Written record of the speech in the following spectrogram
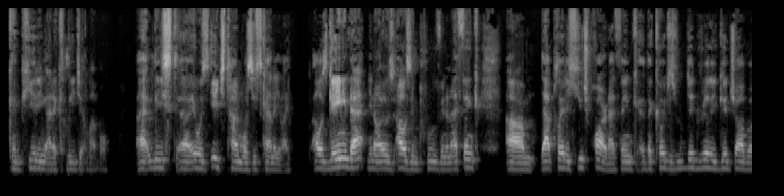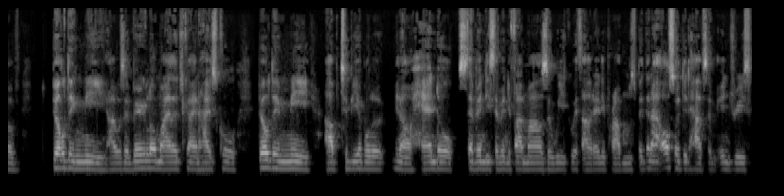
competing at a collegiate level. At least uh, it was each time was just kind of like I was gaining that, you know, I was I was improving, and I think um, that played a huge part. I think the coaches did really good job of building me. I was a very low mileage guy in high school, building me up to be able to, you know, handle 70, 75 miles a week without any problems. But then I also did have some injuries,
